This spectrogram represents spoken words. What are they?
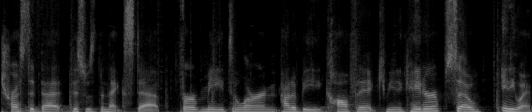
trusted that this was the next step for me to learn how to be confident communicator. So anyway,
